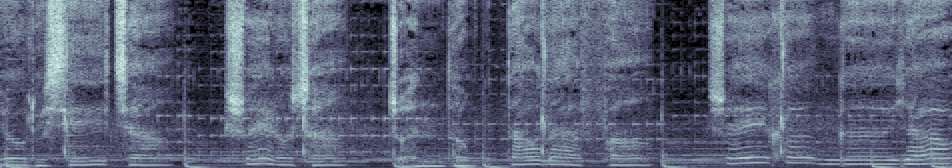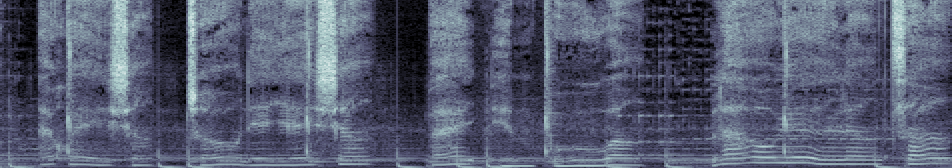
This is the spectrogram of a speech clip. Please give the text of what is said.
有绿西江，水路长，转动不到那方。谁哼歌谣，来回响，周年夜香，百年不忘。老月亮藏，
